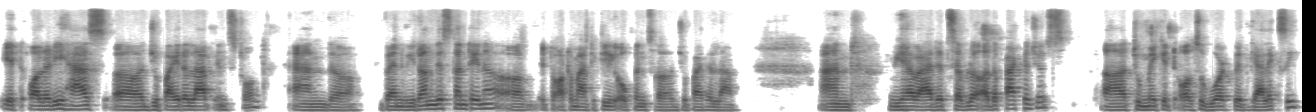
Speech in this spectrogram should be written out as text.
it already has uh, Jupyter Lab installed. And uh, when we run this container, uh, it automatically opens a Jupyter Lab. And we have added several other packages to make it also work with Galaxy.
